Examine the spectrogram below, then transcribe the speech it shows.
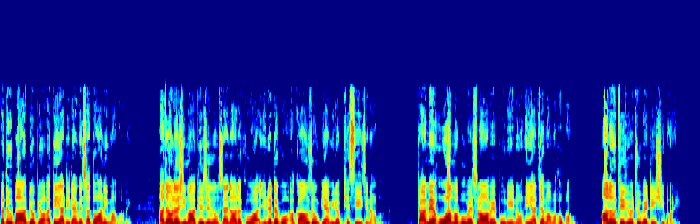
ဘသူဘာပြောပြောအသင်းရဒီတိုင်းပဲဆက်သွားနေမှာပါပဲ။ဒါကြောင့်လက်ရှိမှာဖြစ်ကျင်ဆုံးစံနာတစ်ခုက United ကိုအကောင်းဆုံးပြန်ပြီးတော့ဖြစ်စေချင်တာပါ။ဒါပေမဲ့အိုးဝမပူပဲဆလောင်းပဲပူနေတော့ဟင်းရကြက်မှာမဟုတ်ပါဘူး။အားလုံးကျေးဇူးအထူးပဲတင်ရှိပါတယ်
